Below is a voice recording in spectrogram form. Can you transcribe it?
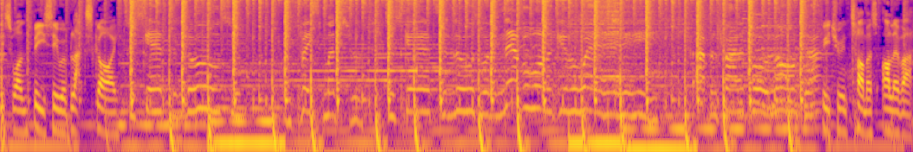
This one's BCee with Black Sky. Featuring Thomas Oliver.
